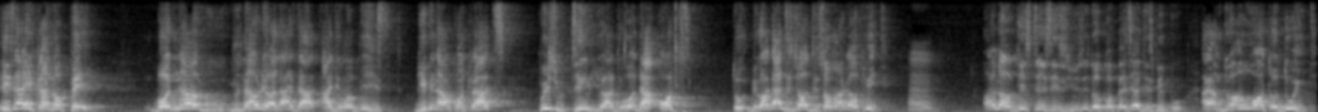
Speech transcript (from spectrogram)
He said he cannot pay. But now you you now realize that ajimobi is giving out contracts which you think you are the one that ought to because that is just the summary of it. Mm. all of these things is using to compensate these people. I am the one who ought to do it.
